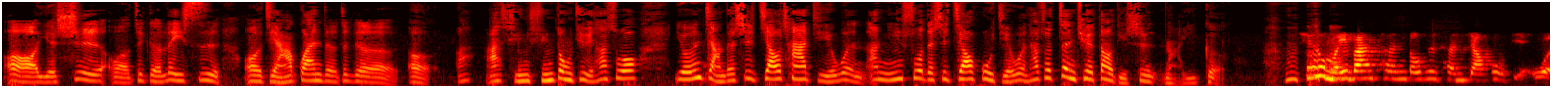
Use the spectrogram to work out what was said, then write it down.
呃，也是呃这个类似呃检察官的这个呃啊啊行行动剧。他说有人讲的是交叉诘问啊，您说的是交互诘问。他说正确到底是哪一个？其实我们一般称都是称交互诘问。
